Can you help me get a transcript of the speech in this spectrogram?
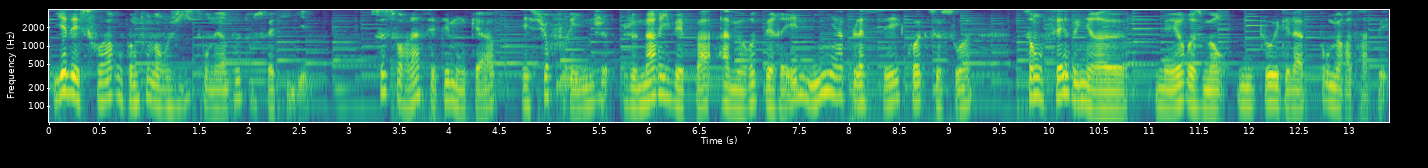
Il y a des soirs où quand on enregistre, on est un peu tous fatigués. Ce soir-là, c'était mon cas, et sur Fringe, je n'arrivais pas à me repérer ni à placer quoi que ce soit sans faire une erreur. Mais heureusement, Nico était là pour me rattraper.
